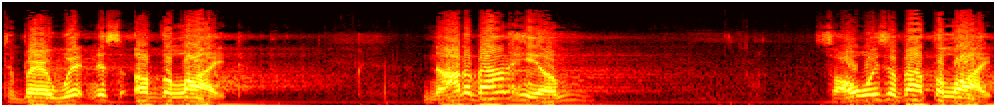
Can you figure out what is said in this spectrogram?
To bear witness of the light. Not about him. It's always about the light.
